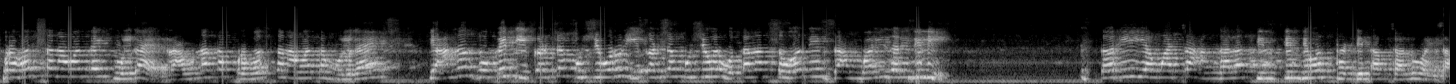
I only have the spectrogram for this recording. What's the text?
प्रहस्त नावाचा एक मुलगा आहे. रावणाचा प्रहस्त नावाचा मुलगा आहे. त्यानं झोपेत इकडच्या कुशीवरून इकडच्या कुशीवर होताना सहज एक जांभळी जरी दिली तरी यमाच्या अंगाला तीन तीन दिवस थंडी ताप चालू व्हायचा.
